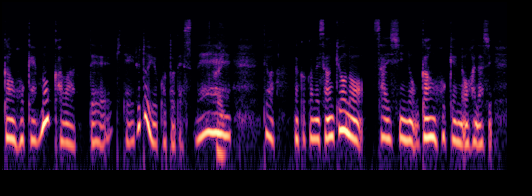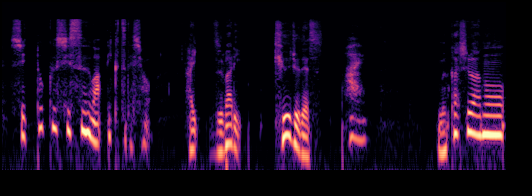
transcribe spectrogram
がん保険も変わってきているということですね。はいでは、中亀さん、今日の最新のがん保険のお話、知得指数はいくつでしょう？はい、ズバリ、90です。はい。昔はあの、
